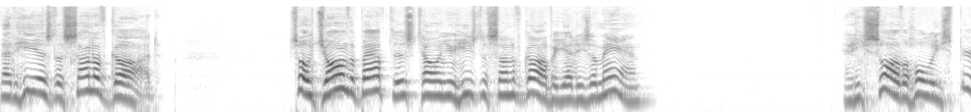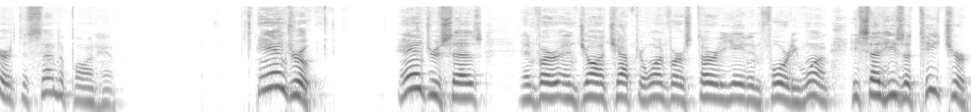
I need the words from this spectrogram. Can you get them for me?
that he is the Son of God. So John the Baptist telling you he's the Son of God, but yet he's a man. And he saw the Holy Spirit descend upon him. Andrew. Andrew says in, ver- in John chapter 1, verse 38 and 41, he said he's a teacher.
